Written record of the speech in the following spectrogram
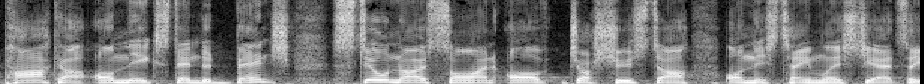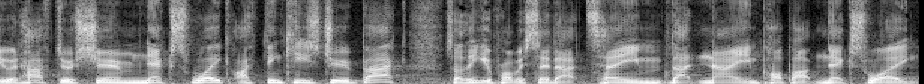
Parker on the extended bench. Still no sign of Josh Schuster on this team list yet, so you would have to assume next week. I think he's due back, so I think you'll probably see that team, that name pop up next week.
